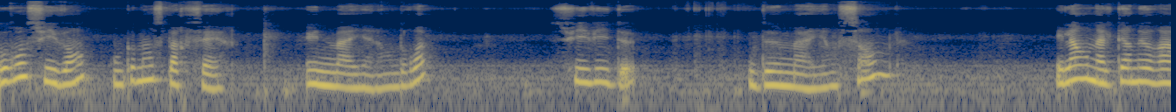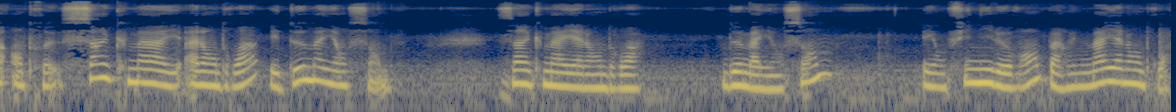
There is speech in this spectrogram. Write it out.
Au rang suivant, on commence par faire une maille à l'endroit, suivie de deux mailles ensemble. Et là, on alternera entre 5 mailles à l'endroit et deux mailles ensemble. 5 mailles à l'endroit, deux mailles ensemble. Et on finit le rang par une maille à l'endroit.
